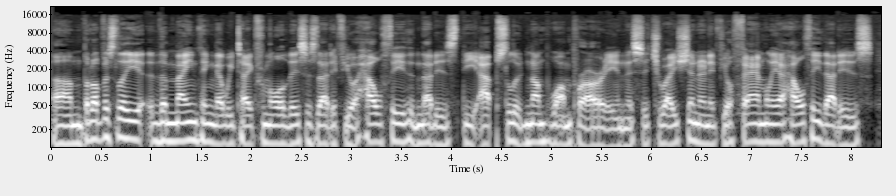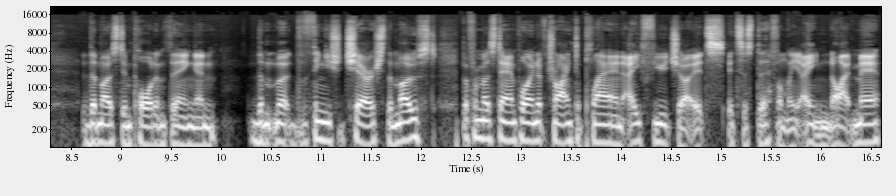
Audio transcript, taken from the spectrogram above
Um, but obviously, the main thing that we take from all of this is that if you're healthy, then that is the absolute number one priority in this situation. And if your family are healthy, that is the most important thing. And the, the thing you should cherish the most. But from a standpoint of trying to plan a future, it's it's just definitely a nightmare.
